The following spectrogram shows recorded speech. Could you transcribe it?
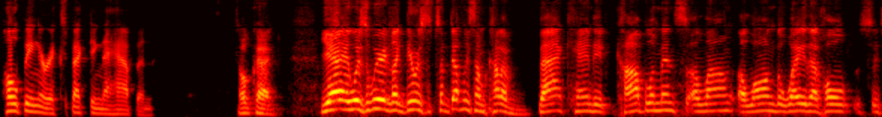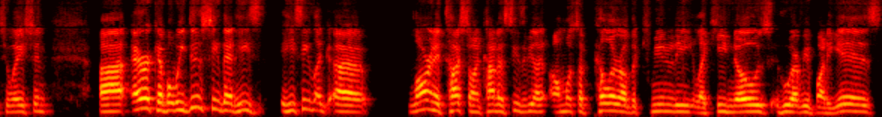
hoping or expecting to happen. Okay, yeah, it was weird. Like there was some, definitely some kind of backhanded compliments along along the way that whole situation, uh, Erica. But we do see that he's he seems like uh, Lauren had touched on. Kind of seems to be like almost a pillar of the community. Like he knows who everybody is.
